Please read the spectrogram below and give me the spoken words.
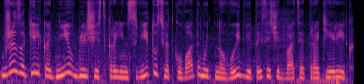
Вже за кілька днів більшість країн світу святкуватимуть новий 2023 рік.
